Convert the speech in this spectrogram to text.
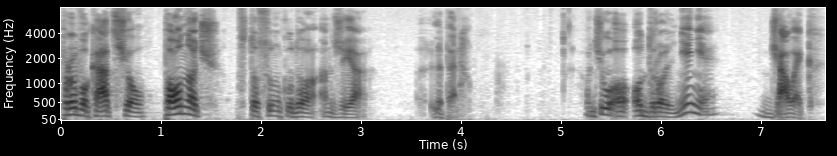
prowokacją ponoć w stosunku do Andrzeja Lepera. Chodziło o odrolnienie działek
